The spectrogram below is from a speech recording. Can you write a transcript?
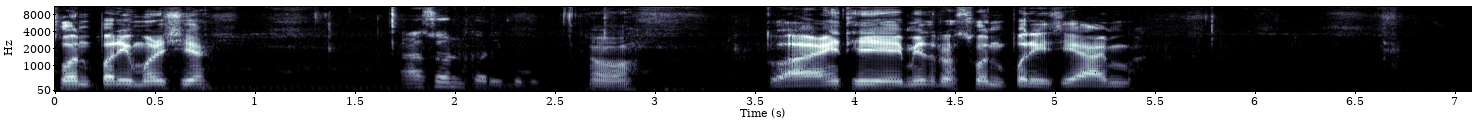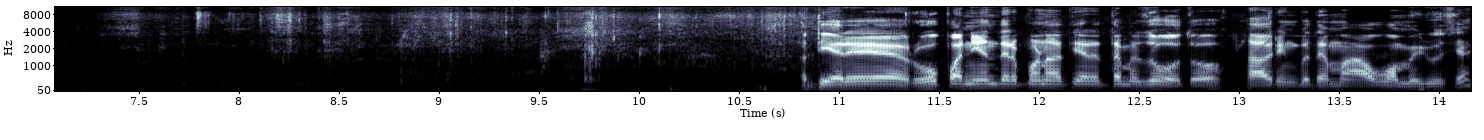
સોનપરી મળશે. આ સોનપરી બધું. હા. તો આ અહીંથી મિત્રો સોનપરી છે આમ અત્યારે રોપાની અંદર પણ અત્યારે તમે જુઓ તો ફ્લાવરિંગ બધામાં આવવા મળ્યું છે.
